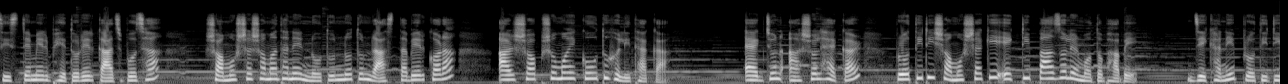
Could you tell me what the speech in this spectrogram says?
সিস্টেমের ভেতরের কাজ বোঝা, সমস্যা সমাধানের নতুন নতুন রাস্তা বের করা আর সবসময় কৌতূহলী থাকা। একজন আসল হ্যাকার প্রতিটি সমস্যাকে একটি পাজলের মতো ভাবে, যেখানে প্রতিটি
